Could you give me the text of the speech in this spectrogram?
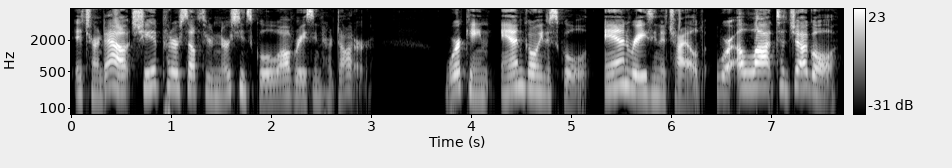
It turned out she had put herself through nursing school while raising her daughter. Working and going to school and raising a child were a lot to juggle.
